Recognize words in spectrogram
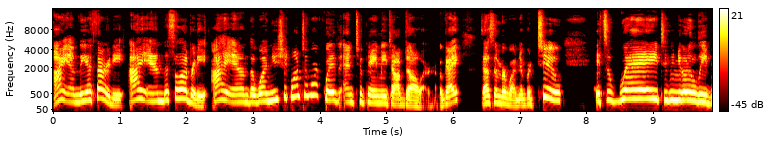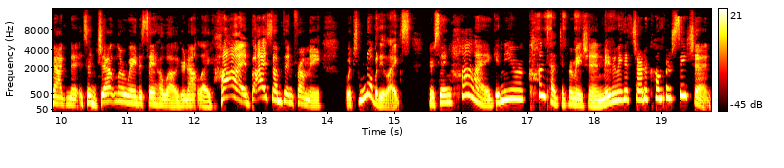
I am the authority. I am the celebrity. I am the one you should want to work with and to pay me top dollar. Okay. That's number one. Number two it's a way to, when you go to the lead magnet, it's a gentler way to say hello. You're not like, hi, buy something from me, which nobody likes. You're saying, hi, give me your contact information. Maybe we could start a conversation.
